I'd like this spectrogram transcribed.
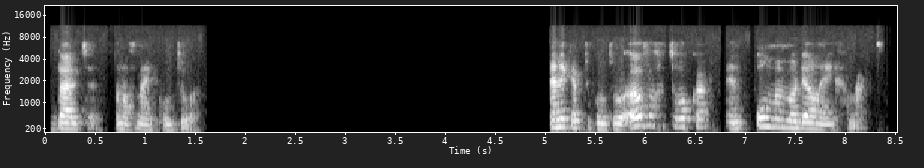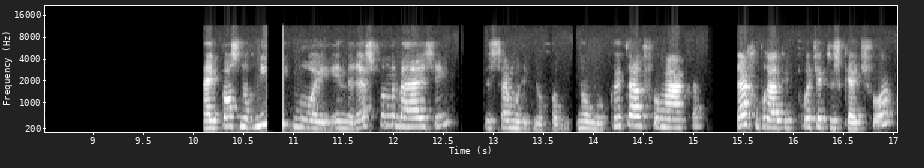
buiten vanaf mijn contour. En ik heb de contour overgetrokken en om mijn model heen gemaakt. Hij past nog niet mooi in de rest van de behuizing. Dus daar moet ik nog een normal cutout voor maken. Daar gebruik ik Project to Sketch voor.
